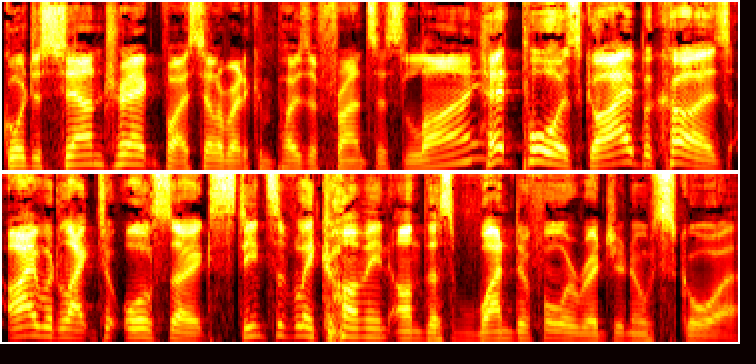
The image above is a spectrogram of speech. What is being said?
Gorgeous soundtrack by celebrated composer Francis Lai. Hit pause, guy, because I would like to also extensively comment on this wonderful original score.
